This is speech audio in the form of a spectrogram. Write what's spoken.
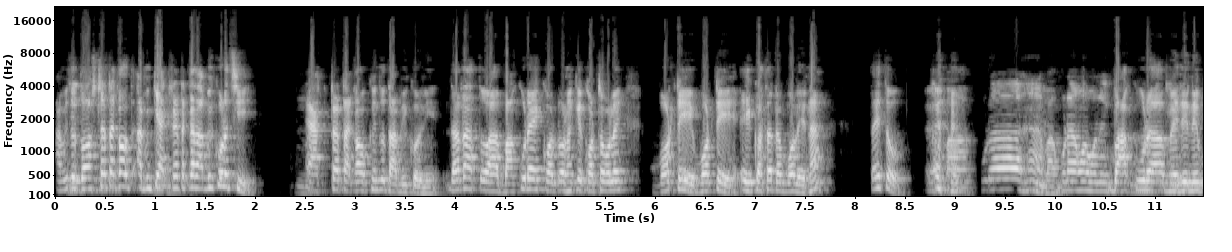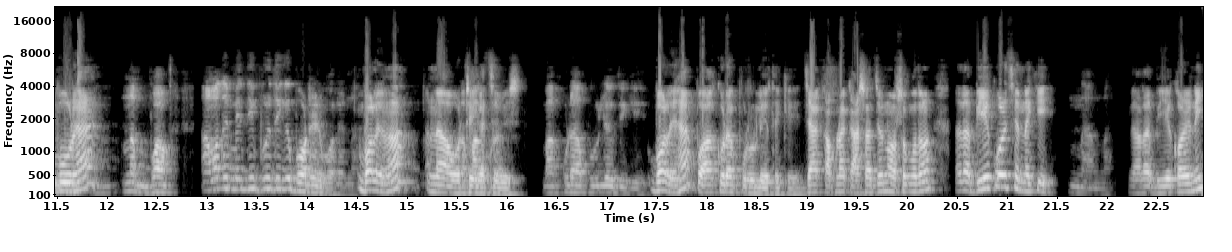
আমি তো দশটা টাকাও আমি কি একটা টাকা দাবি করেছি? না। একটা টাকাও কিন্তু দাবি করিনি। দাদা তো আহ, বাঁকুড়ায় ক- অনেকে কথা বলে বটে বটে এই কথাটা বলে না? তাই তো? বাঁকুড়া হ্যাঁ বাঁকুড়া আমার অনেক বাঁকুড়া, মেদিনীপুর, হ্যাঁ? না বা- আমাদের মেদিনীপুর দিকে বটের বলে না। বলে না? না ও ঠিক আছে বেশ। বাঁকুড়া পুরুলিয়া দিকে। বলে হ্যাঁ বাঁকুড়া পুরুলিয়া থেকে। যাক আপনাকে আসার জন্য অসংখ্য ধন্যবাদ। দাদা বিয়ে করেছেন নাকি? না না। দাদা বিয়ে করেনি?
